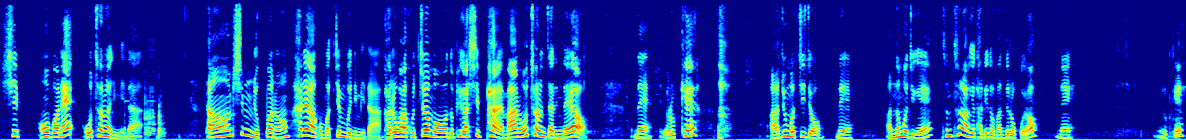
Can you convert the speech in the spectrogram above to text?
15번에 5,000원입니다. 다음 16번은 화려하고 멋진 분입니다. 가로가 9.5, 높이가 18, 15,000원짜리인데요. 네, 이렇게 아주 멋지죠. 네, 안 넘어지게 튼튼하게 다리도 만들었고요. 네, 이렇게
